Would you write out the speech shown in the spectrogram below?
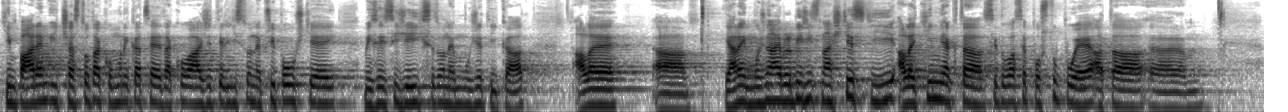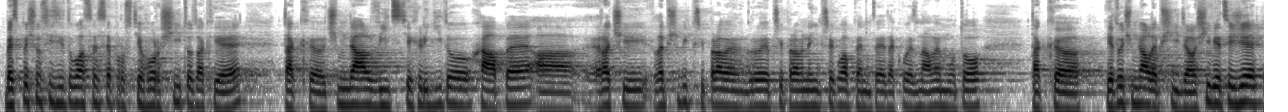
Tím pádem i často ta komunikace je taková, že ty lidi si to nepřipouštějí, myslí si, že jich se to nemůže týkat, ale a, já nevím, možná je blbý říct naštěstí, ale tím, jak ta situace postupuje a ta e, bezpečnostní situace se prostě horší, to tak je, tak eh, čím dál víc těch lidí to chápe a radši lepší být připraven, kdo je připraven, není překvapen, to je takové známé moto, tak eh, je to čím dál lepší. Další věc je, že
